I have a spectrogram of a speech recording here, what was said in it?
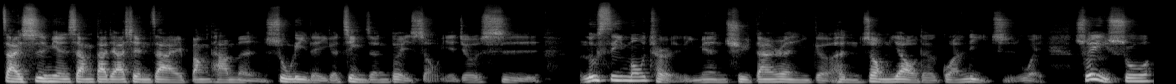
在市面上大家现在帮他们树立的一个竞争对手，也就是 Lucy Motor 里面去担任一个很重要的管理职位。所以说，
